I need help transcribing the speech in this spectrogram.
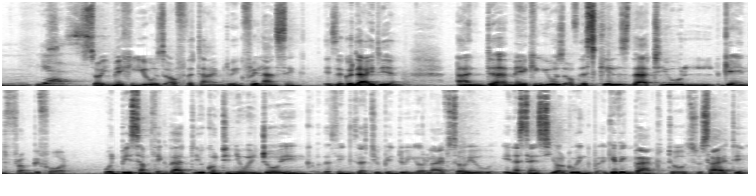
Mm, yes. So making use of the time doing freelancing is a good idea, and uh, making use of the skills that you gained from before would be something that you continue enjoying the things that you've been doing your life. So you, in a sense, you're going giving back to society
